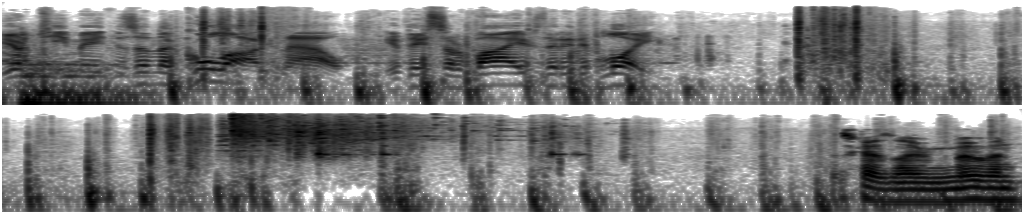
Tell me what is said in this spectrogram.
Your teammate is in the gulag now. If they survive, they redeploy. This guy's not even moving.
